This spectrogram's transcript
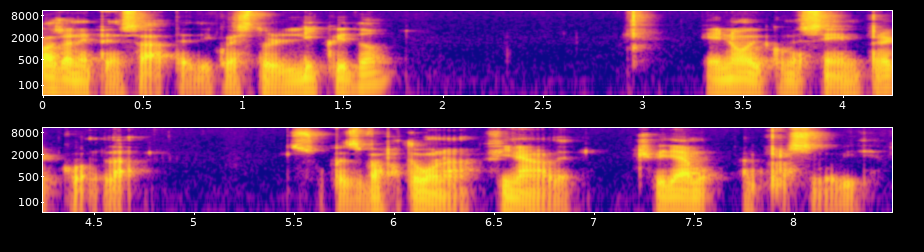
cosa ne pensate di questo liquido? E noi come sempre con la super svapatona finale ci vediamo al prossimo video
